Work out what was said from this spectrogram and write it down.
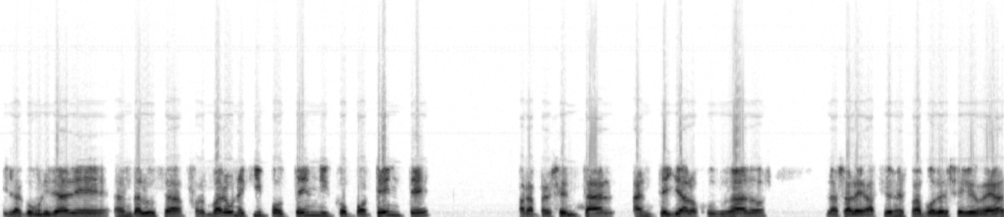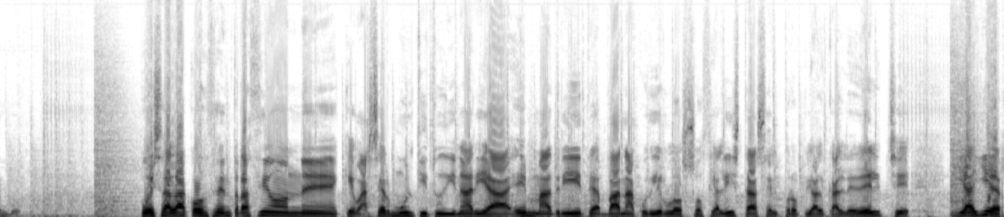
y la comunidad de Andaluza formara un equipo técnico potente para presentar ante ya los juzgados las alegaciones para poder seguir regando. Pues a la concentración eh, que va a ser multitudinaria en Madrid van a acudir los socialistas, el propio alcalde de Elche. Y ayer,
